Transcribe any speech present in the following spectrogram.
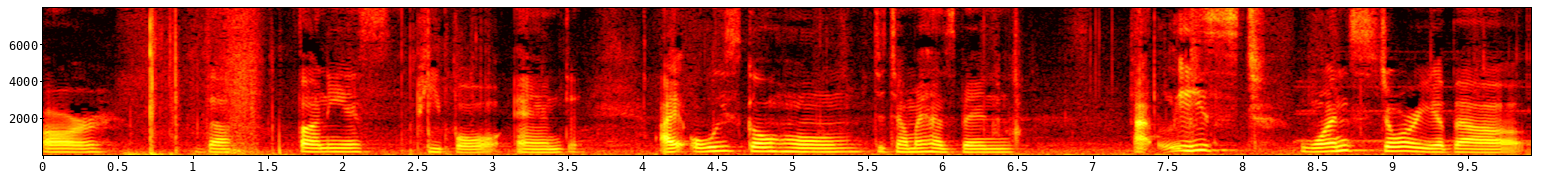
are the funniest people, and I always go home to tell my husband at least one story about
